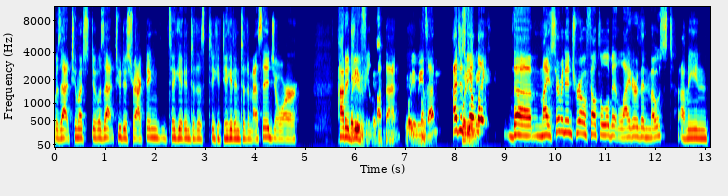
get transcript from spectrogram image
Was that too much? Was that too distracting to get into this to, to get into the message, or how did you you- feel about that? What do you mean? What's that? I just What do you felt like the my sermon intro felt a little bit lighter than most. I mean,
